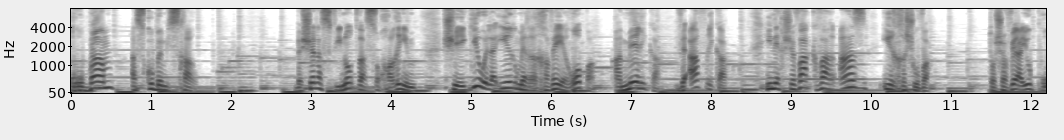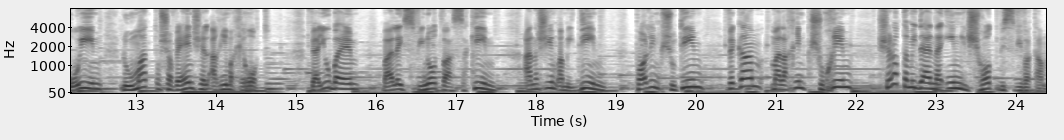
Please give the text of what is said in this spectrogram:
רובם עסקו במסחר. בשל הספינות והסוחרים שהגיעו אל העיר מרחבי אירופה, אמריקה ואפריקה, היא נחשבה כבר אז עיר חשובה. תושביה היו פרועים לעומת תושביהן של ערים אחרות, והיו בהם בעלי ספינות ועסקים, אנשים אמידים, פועלים פשוטים וגם מלחים קשוחים שלא תמיד היה נעים לשהות בסביבתם.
